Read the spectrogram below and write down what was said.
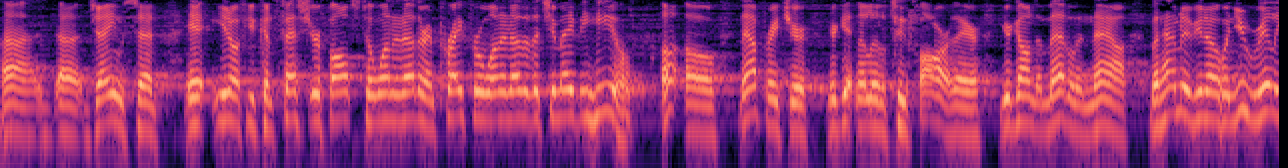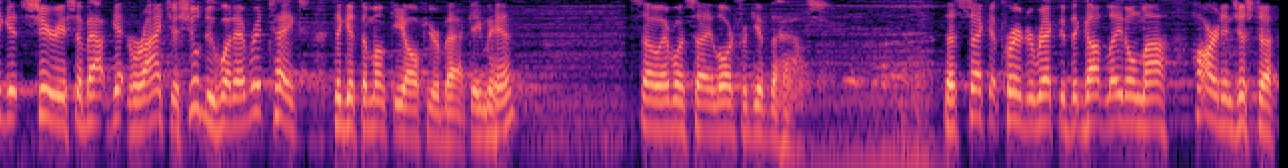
uh, uh, James said, it, you know, if you confess your faults to one another and pray for one another that you may be healed. Uh-oh. Now, preacher, you're getting a little too far there. You're going to meddling now. But how many of you know when you really get serious about getting righteous, you'll do whatever it takes to get the monkey off your back. Amen? So everyone say, Lord, forgive the house. The second prayer directive that God laid on my heart in just a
